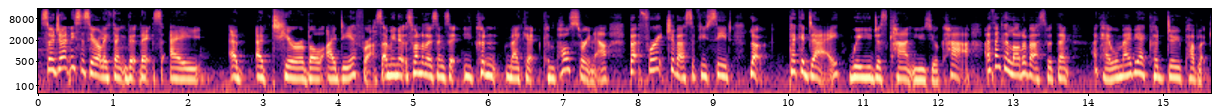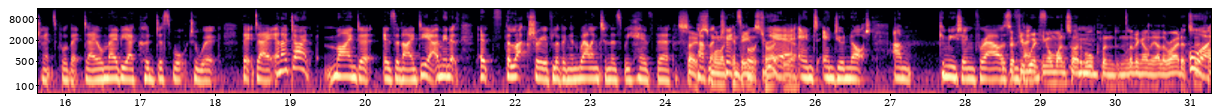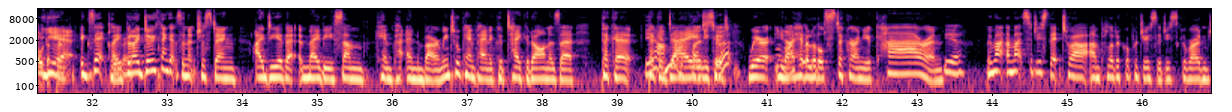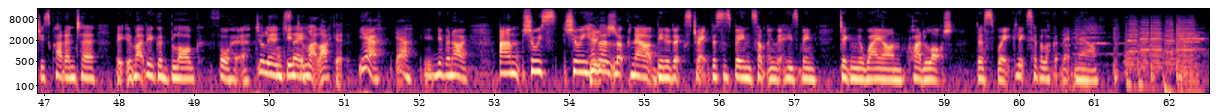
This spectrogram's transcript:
So don't necessarily think that that's a a, a, terrible idea for us. I mean, it was one of those things that you couldn't make it compulsory now. But for each of us, if you said, look, pick a day where you just can't use your car. I think a lot of us would think, okay, well, maybe I could do public transport that day, or maybe I could just walk to work that day. And I don't mind it as an idea. I mean, it's it's the luxury of living in Wellington as we have the so public transport, right? yeah, yeah, and and you're not. Um, commuting for hours. As if you're things. working on one side of mm. Auckland and living on the other, right? It's or, a whole different. Yeah, exactly. But I do think it's an interesting idea that maybe some campa- an environmental campaigner could take it on as a pick a yeah, pick a I'm day and you could it. wear you I know like have it. a little sticker on your car and yeah. We might, I might suggest that to our um, political producer Jessica Roden. She's quite into. It might be a good blog for her. Julie Anne Genter might like it. Yeah, yeah. You never know. Um, shall we? Shall we have Yes. a look now at Benedict's track? This has been something that he's been digging away on quite a lot this week. Let's have a look at that now.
